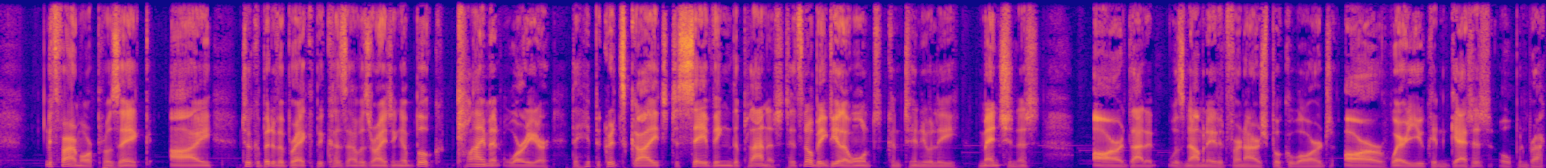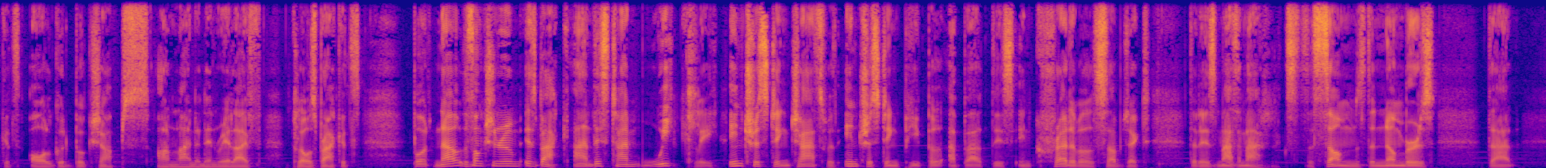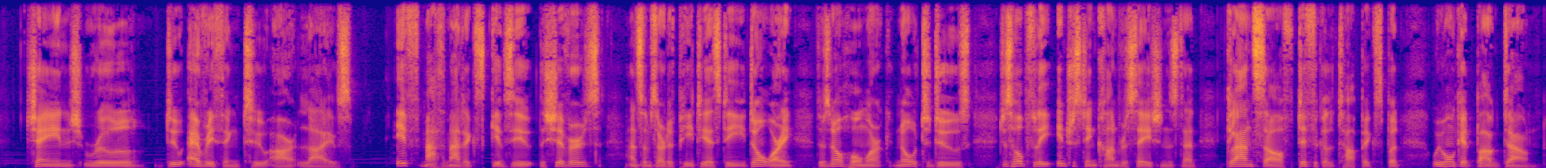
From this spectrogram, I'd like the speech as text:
It's far more prosaic. I took a bit of a break because I was writing a book, Climate Worrier The Hypocrite's Guide to Saving the Planet. It's no big deal, I won't continually mention it or that it was nominated for an Irish Book Award, or where you can get it, open brackets, all good bookshops, online and in real life, close brackets. But now the function room is back, and this time weekly. Interesting chats with interesting people about this incredible subject that is mathematics, the sums, the numbers that change, rule, do everything to our lives. If mathematics gives you the shivers and some sort of PTSD, don't worry, there's no homework, no to dos, just hopefully interesting conversations that glance off difficult topics, but we won't get bogged down.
